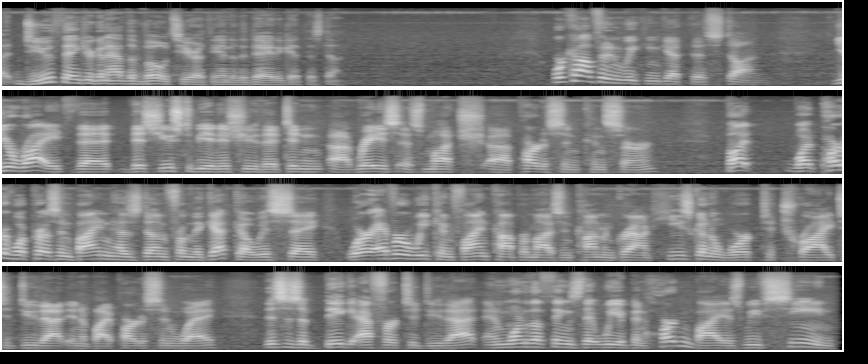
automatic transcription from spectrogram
uh, do you think you're going to have the votes here at the end of the day to get this done? We're confident we can get this done you're right that this used to be an issue that didn't uh, raise as much uh, partisan concern. But what part of what President Biden has done from the get go is say wherever we can find compromise and common ground, he's going to work to try to do that in a bipartisan way. This is a big effort to do that. And one of the things that we have been heartened by is we've seen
